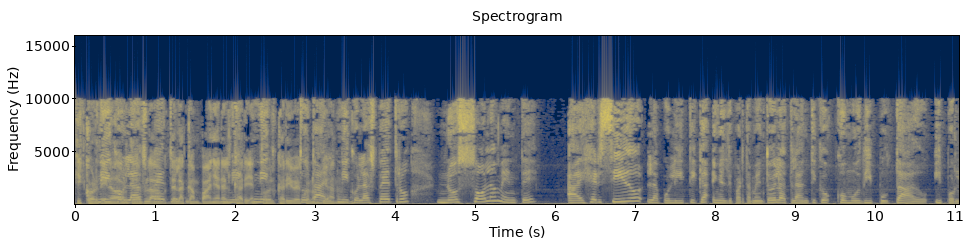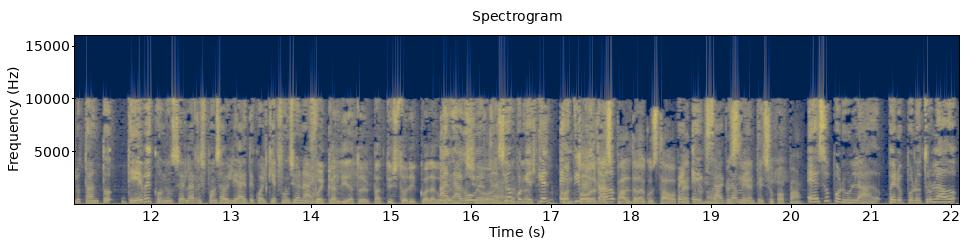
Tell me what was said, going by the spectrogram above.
Y coordinador Nicolás de la- Petro- de la campaña en el Ni- Cari- en todo el Caribe total, colombiano, ¿no? Nicolás Petro no solamente ha ejercido la política en el Departamento del Atlántico como diputado y por lo tanto debe conocer las responsabilidades de cualquier funcionario. Fue candidato del pacto histórico a la a la gobernación. gobernación, porque es que. Con todo el respaldo de Gustavo Pe- Petro, ¿no? El Exactamente. presidente y su papá. Eso por un lado, pero por otro lado,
